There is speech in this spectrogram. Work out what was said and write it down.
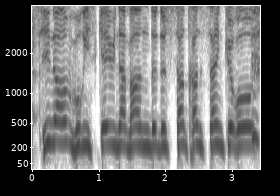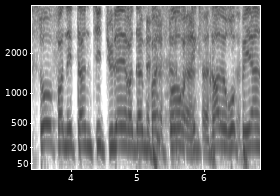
Sinon, vous risquez une amende de 135 euros, sauf en étant titulaire d'un passeport extra-européen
